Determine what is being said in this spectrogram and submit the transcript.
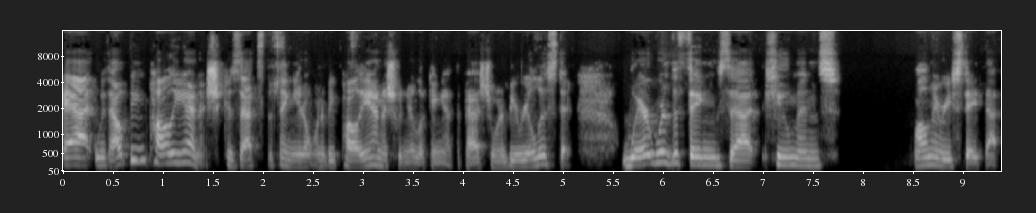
at without being Pollyannish, because that's the thing. You don't want to be Pollyannish when you're looking at the past. You want to be realistic. Where were the things that humans? Well, let me restate that.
